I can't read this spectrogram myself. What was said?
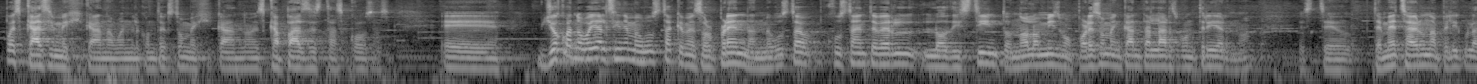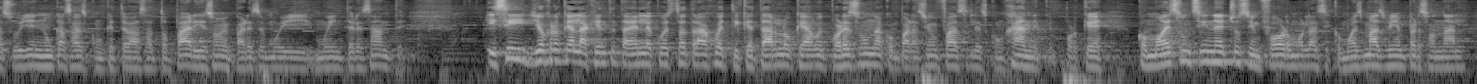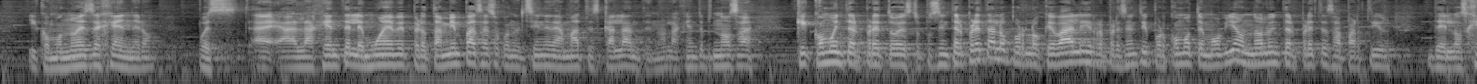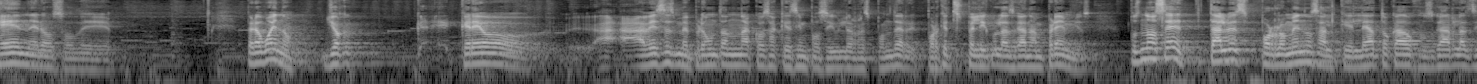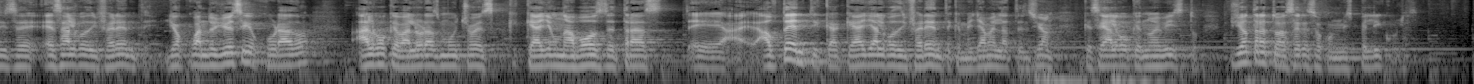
pues casi mexicana o en el contexto mexicano es capaz de estas cosas. Eh, yo cuando voy al cine me gusta que me sorprendan, me gusta justamente ver lo distinto, no lo mismo. Por eso me encanta Lars von Trier, ¿no? Este, te metes a ver una película suya y nunca sabes con qué te vas a topar y eso me parece muy, muy interesante. Y sí, yo creo que a la gente también le cuesta trabajo etiquetar lo que hago y por eso una comparación fácil es con Haneke, porque como es un cine hecho sin fórmulas y como es más bien personal y como no es de género, pues a, la gente le mueve, pero también pasa eso con el cine de Amate Escalante, ¿no? La gente pues, no sabe ¿qué, cómo interpreto esto. Pues interprétalo por lo que vale y representa y por cómo te movió, no lo interpretes a partir de los géneros o de... Pero bueno, yo creo, a, a veces me preguntan una cosa que es imposible responder, ¿por qué tus películas ganan premios? Pues no sé, tal vez por lo menos al que le ha tocado juzgarlas dice, es algo diferente. Yo cuando yo he sido jurado, algo que valoras mucho es que, haya una voz detrás eh, auténtica, que haya algo diferente, que me llame la atención, que sea algo que no he visto. Yo trato de hacer eso con mis películas.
